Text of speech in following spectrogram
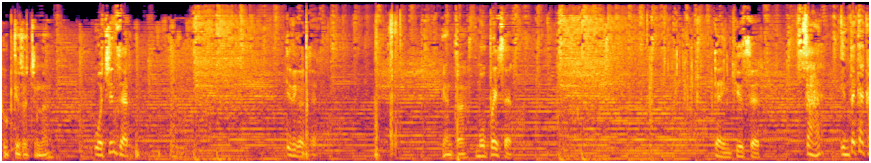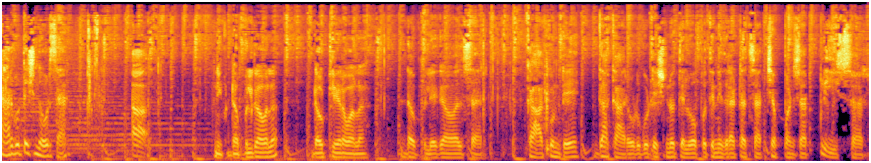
సూట్ కేసు వచ్చిందా? వచ్చింది సార్. ఇదిగోండి సార్. ఎంత? ముప్పై sir. Thank you sir. Sir ఇంతకా కారు కొట్టేసింది ఎవరు సార్? ఆ, నీకు డబ్బులు కావాలా? డౌట్ క్లియర్ అవ్వాలా? డబ్బులే కావాలి సార్. కాకుంటే గా కారు ఎవడు కొట్టేసిందో తెలియకపోతే నిద్రట్టదు సార్. చెప్పండి సార్ ప్లీజ్ సార్.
